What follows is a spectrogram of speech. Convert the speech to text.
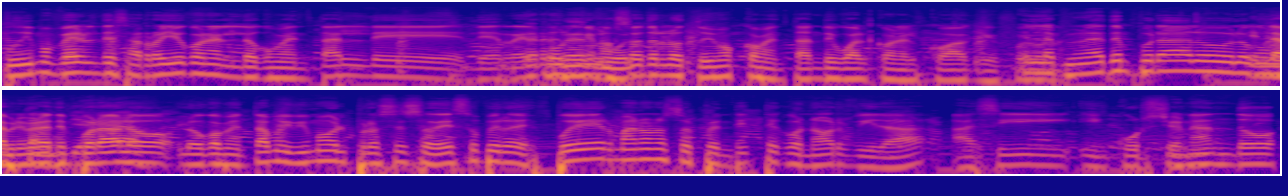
pudimos ver el desarrollo con el documental de, de Red Bull, Red que Bull. nosotros lo estuvimos comentando igual con el Coa, que fue En la primera temporada lo, lo en la primera comentamos. temporada Yeah. lo, lo comentamos y vimos el proceso de eso, pero después, hermano, nos sorprendiste con Órbita, así incursionando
